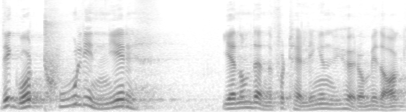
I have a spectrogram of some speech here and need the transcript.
Det går to linjer gjennom denne fortellingen vi hører om i dag.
